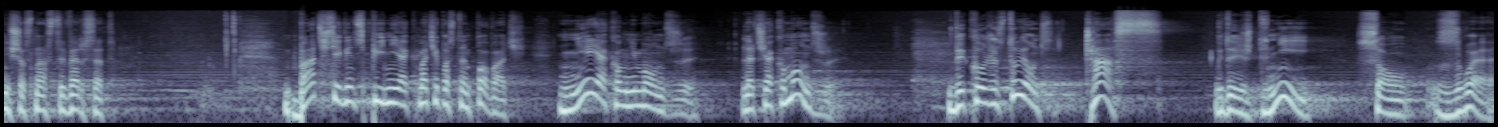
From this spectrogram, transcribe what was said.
i 16 werset. Baczcie więc pilnie, jak macie postępować, nie jako niemądrzy, lecz jako mądrzy, wykorzystując czas, gdyż dni są złe.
